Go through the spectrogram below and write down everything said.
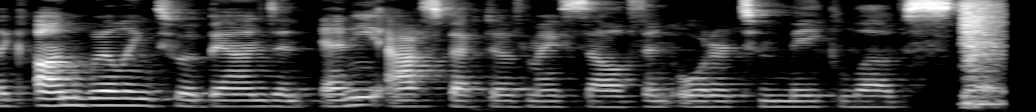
like unwilling to abandon any aspect of myself in order to make love stay.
